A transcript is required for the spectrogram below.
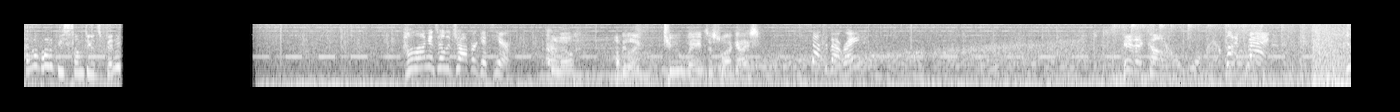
I don't want to be some dude's bitch. How long until the chopper gets here? I don't know. Probably like two waves of SWAT guys. Sounds about right. Here they come! Flashbang! You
